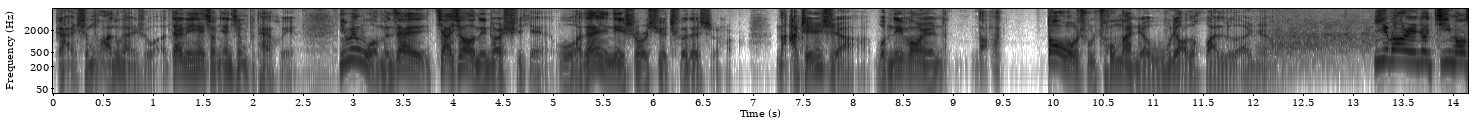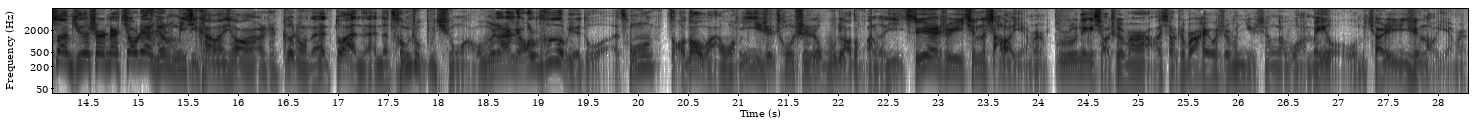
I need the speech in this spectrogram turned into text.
敢什么话都敢说，但是那些小年轻不太会，因为我们在驾校那段时间，我在那时候学车的时候，那真是啊，我们那帮人那到处充满着无聊的欢乐，你知道吗？一帮人就鸡毛蒜皮的事儿，那教练跟我们一起开玩笑啊，这各种的段子那层出不穷啊。我们来聊了特别多，从早到晚，我们一直充斥着无聊的欢乐。一虽然是一群的傻老爷们儿，不如那个小车班啊，小车班还有什么女生啊，我没有，我们全是一群老爷们儿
